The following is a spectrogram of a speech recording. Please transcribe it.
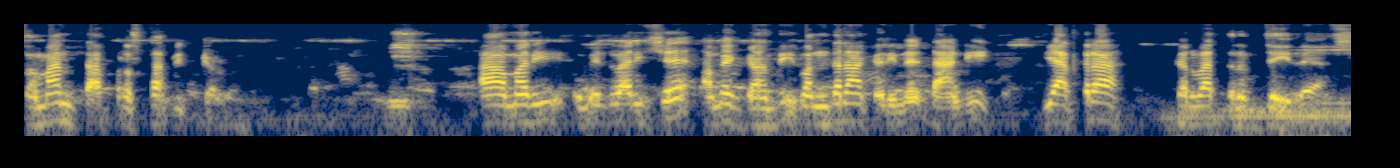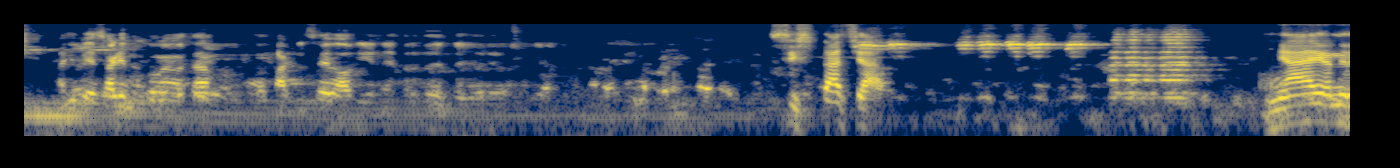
સમાનતા પ્રસ્થાપિત કરવા. આ અમારી ઉમેદવારી છે. અમે ગાંધી વંદના કરીને દાંડી યાત્રા કરવા તરફ જઈ રહ્યા છીએ. આજે બેસાડી મૂકવામાં હતા. પાટીલ સાહેબ આવી અને તરત શિષ્ટાચાર. ન્યાય અને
